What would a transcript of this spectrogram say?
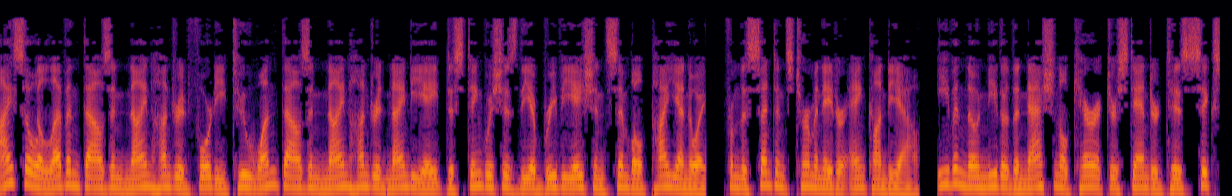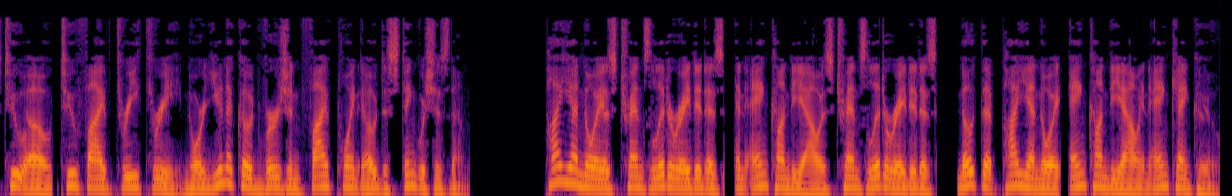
ISO 11942-1998 distinguishes the abbreviation symbol Paiyanoi, from the sentence terminator Angkondiao, even though neither the National Character Standard TIS 620-2533 nor Unicode version 5.0 distinguishes them. Paiyanoi is transliterated as, and Angkondiao is transliterated as. Note that Paiyanoi, Angkondiao and Angkanku,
